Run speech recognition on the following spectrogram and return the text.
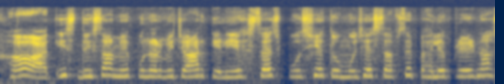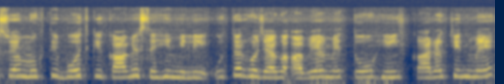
ख इस दिशा में पुनर्विचार के लिए सच पूछिए तो मुझे सबसे पहले प्रेरणा स्वयं मुक्ति बोध की काव्य से ही मिली। उत्तर हो जाएगा अव्यय में तो ही कारक चिन्ह में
